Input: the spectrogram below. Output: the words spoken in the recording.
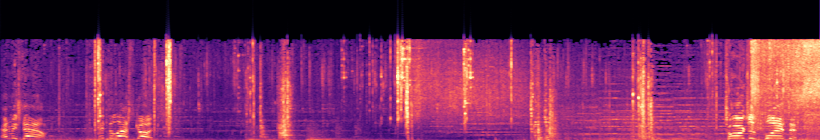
Enemies down! Hit the last guns! Charges planted!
